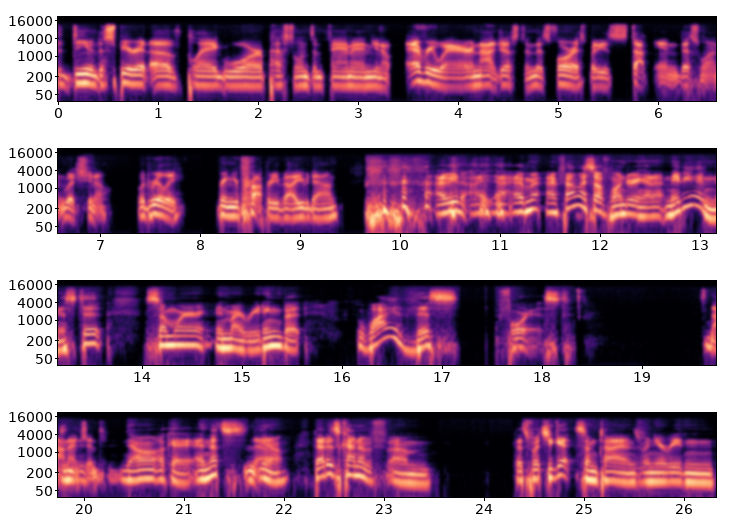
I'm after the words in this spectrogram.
the demon, the spirit of plague, war, pestilence, and famine. You know, everywhere, not just in this forest, but he's stuck in this one, which you know would really bring your property value down. I mean, I, I I'm- found myself wondering. I don't- Maybe I missed it somewhere in my reading, but why this forest? It's not mentioned. No, okay, and that's No. you know that is kind of um, that's what you get sometimes when you're reading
